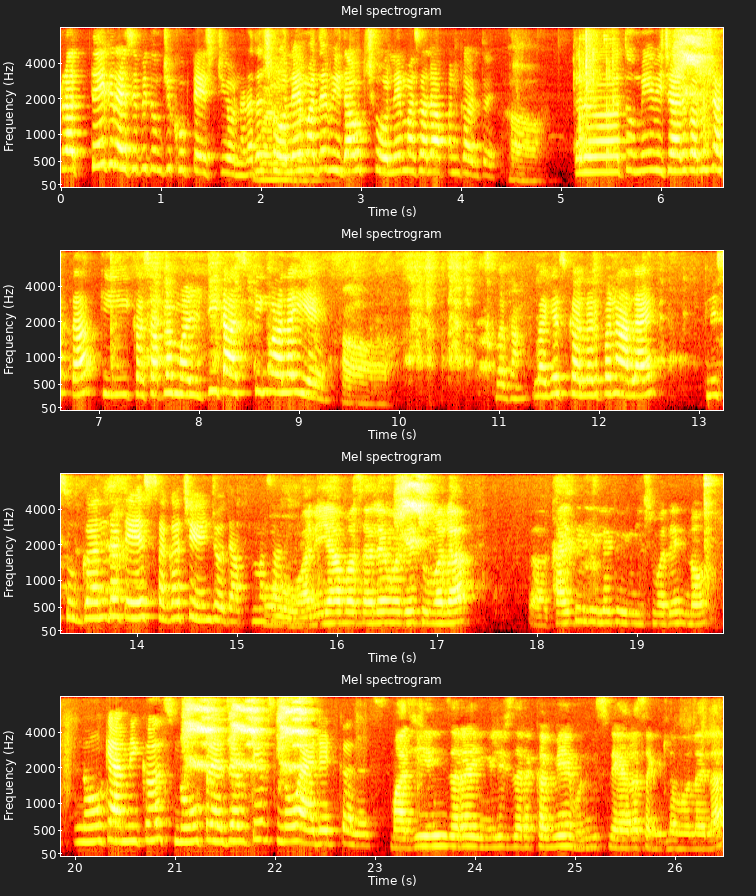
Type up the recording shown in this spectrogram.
प्रत्येक रेसिपी तुमची खूप टेस्टी होणार. आता बरोबर. छोलेमध्ये विदाऊट छोले मसाला आपण करतोय. हा. तर अं, तुम्ही विचार करू शकता की कसा आपला मल्टी टास्किंग वालाही आहे. हा. बघा लगेच कलर पण आलाय. आणि सुगंध टेस्ट सगळं चेंज होते आपला हो मसाला आणि या मसाल्यामध्ये तुम्हाला अं, काय ते लिहिले तू इंग्लिशमध्ये no no chemicals no preservative no added colours माझी जरा इंग्लिश जरा कमी आहे म्हणून मी स्नेहाला सांगितलं बोलायला.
